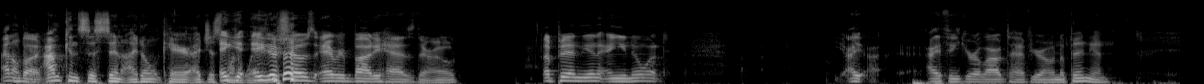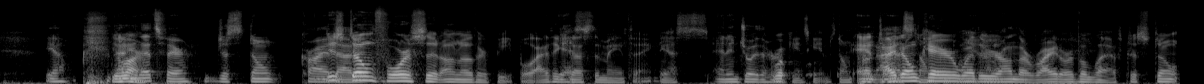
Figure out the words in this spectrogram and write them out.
I don't But- care. I'm consistent. I don't care. I just it, want to ge- win. it just shows everybody has their own opinion, and you know what? I I- think you're allowed to have your own opinion. yeah, You I mean, are. that's fair. Just don't cry. Just don't It. force it on other people. I think Yes. that's the main thing. Yes, and enjoy the Hurricanes games. Don't. And I protest, don't care complain whether you're on the right or the left. Just don't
